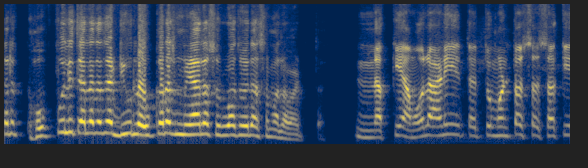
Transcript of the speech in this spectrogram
तर होपफुली त्याला त्याचा ड्यू लवकरच मिळायला सुरुवात होईल असं मला वाटतं. नक्की अमोल आणि तू म्हणतोस असं की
